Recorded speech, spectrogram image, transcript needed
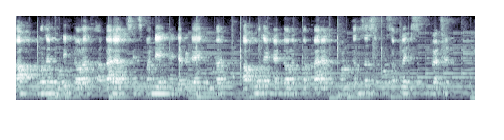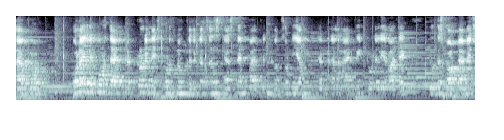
up more than $14 a barrel since Monday and WTI crude oil up more than $10 per barrel on concerns about supply disruption have grown. Following reports that petroleum exports from Kazakhstan's Caspian Pipeline Consortium terminal had been totally halted due to storm damage,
